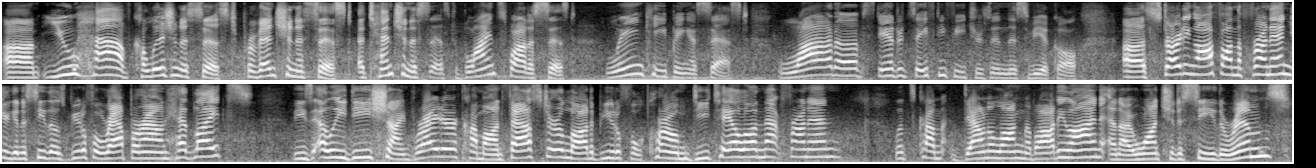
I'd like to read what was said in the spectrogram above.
Um, you have collision assist, prevention assist, attention assist, blind spot assist, lane keeping assist. Lot of standard safety features in this vehicle. Uh, starting off on the front end, you're going to see those beautiful wraparound headlights. These LEDs shine brighter, come on faster, a lot of beautiful chrome detail on that front end. Let's come down along the body line and I want you to see the rims.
